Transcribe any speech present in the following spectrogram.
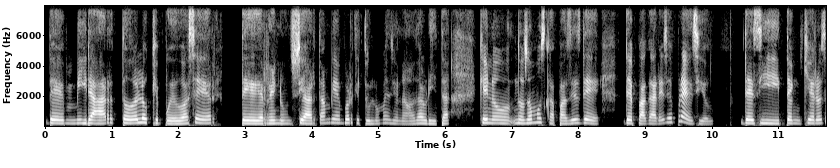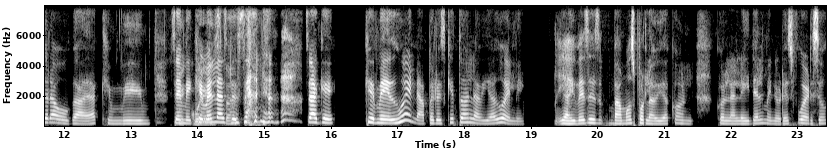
de mirar todo lo que puedo hacer, de renunciar también, porque tú lo mencionabas ahorita, que no, no somos capaces de, de pagar ese precio de si te, quiero ser abogada, que me, se me, Me quemen las pestañas, o sea, que, que me duela, pero es que todo en la vida duele. Y hay veces vamos por la vida con, con la ley del menor esfuerzo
